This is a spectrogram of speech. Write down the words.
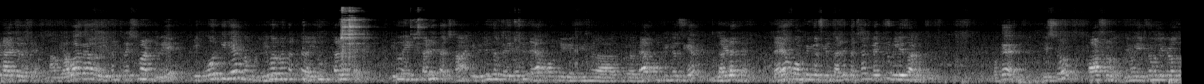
ಅಟ್ಯಾಚ್ ಇರುತ್ತೆ ನಾವು ಯಾವಾಗ ಇದನ್ನು ಪ್ರೆಸ್ ಮಾಡ್ತೀವಿ, ಈ ಫೋರ್ಕಿಗೆ ನಮ್ಮ ಲಿವರ್ ಇದು ತಳ್ಳುತ್ತೆ. ಇದು ಹಿಂಗೆ ತಳ್ಳಿದ ತಕ್ಷಣ ಈ ರಿಲೀಸ್ ಬೇರಿಂಗ್ ಡಯಾಪಾಂಪಿಂಗ್ ಫಿಂಗರ್ಸ್ಗೆ ತಳ್ಳುತ್ತೆ. ಫಿಂಗರ್ಸ್ಗೆ ತಳ್ಳಿದ ತಕ್ಷಣ ಬೆಚ್ಚು ರಿಲೀಸ್ ಆಗುತ್ತೆ. ಓಕೆ ಇಷ್ಟು ಫಾಸ್ಟ್ ನೀವು ಎಕ್ಸಾಂಪಲ್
